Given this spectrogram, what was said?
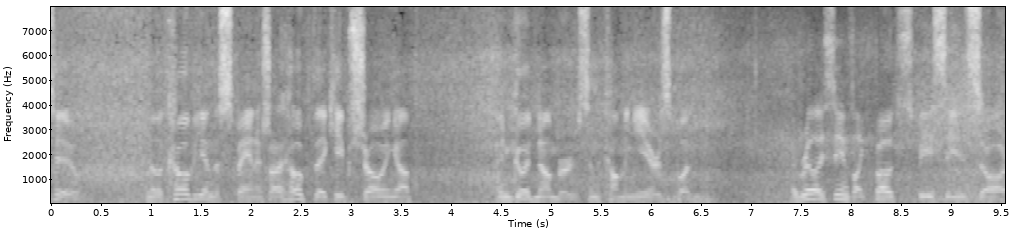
too, you know, the cobia and the Spanish, I hope they keep showing up in good numbers in the coming years, but it really seems like both species are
